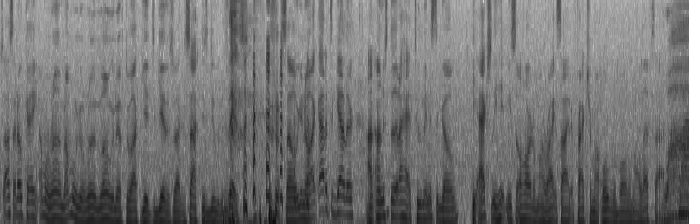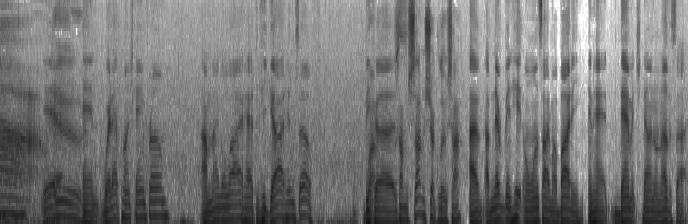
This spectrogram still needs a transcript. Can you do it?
So I said, okay, I'm gonna run, but I'm gonna run long enough till I can get it together so I can sock this dude in the face. so you know, I got it together. I understood I had two minutes to go. He actually hit me so hard on my right side it fractured my orbital bone on my left side. wow. Yeah. Dude. And where that punch came from, I'm not gonna lie, it had to be God Himself. Wow. Because Something, something shook loose, huh? I've I've never been hit on one side of my body and had damage done on the other side.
